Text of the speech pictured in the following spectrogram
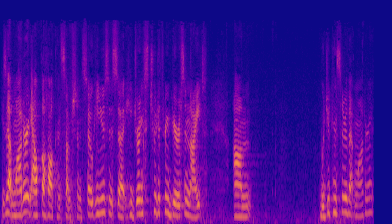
He's got moderate alcohol consumption, so he uses uh, he drinks two to three beers a night. Um, would you consider that moderate?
